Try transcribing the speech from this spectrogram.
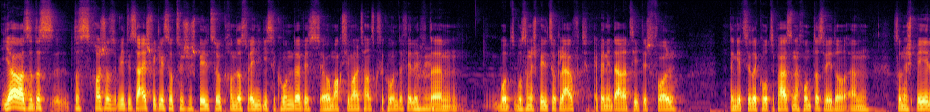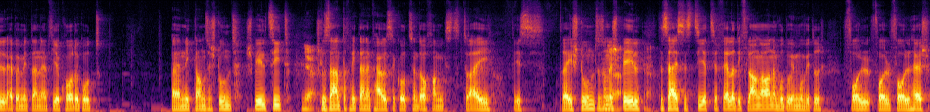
Ja, also das, das kann schon, wie du sagst, wirklich so zwischen Spielzug kann das wenige Sekunden bis ja, maximal 20 Sekunden vielleicht, ähm, wo, wo so ein Spielzug läuft. Eben in dieser Zeit ist es voll. Dann gibt es wieder eine kurze Pause, dann kommt das wieder. Ähm, so ein Spiel eben mit diesen vier Quarter geht äh, nicht ganz eine Stunde Spielzeit. Ja. Schlussendlich mit diesen Pausen geht es dann doch zwei bis drei Stunden so ein Ja, Spiel. ja. Das heißt, es zieht sich relativ lang an, wo du immer wieder voll, voll, voll hast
